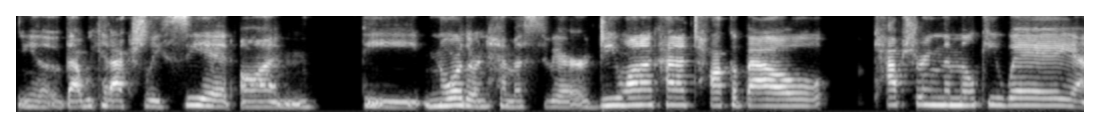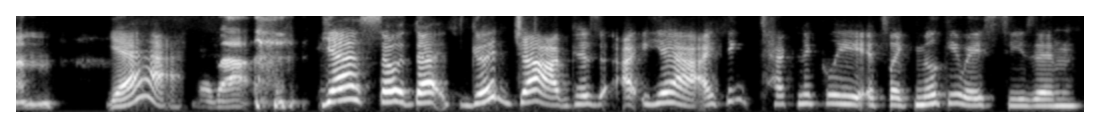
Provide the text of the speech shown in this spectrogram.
you know that we could actually see it on the northern hemisphere. Do you want to kind of talk about capturing the Milky Way and yeah. All that. Yeah so that good job because yeah i think technically it's like milky way season.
